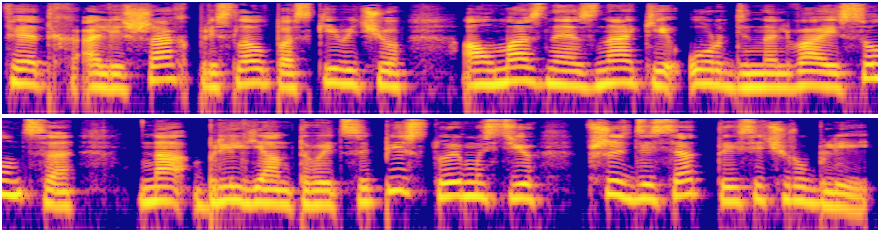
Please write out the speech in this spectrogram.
Фетх Алишах прислал Паскевичу алмазные знаки Ордена Льва и Солнца на бриллиантовой цепи стоимостью в 60 тысяч рублей.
